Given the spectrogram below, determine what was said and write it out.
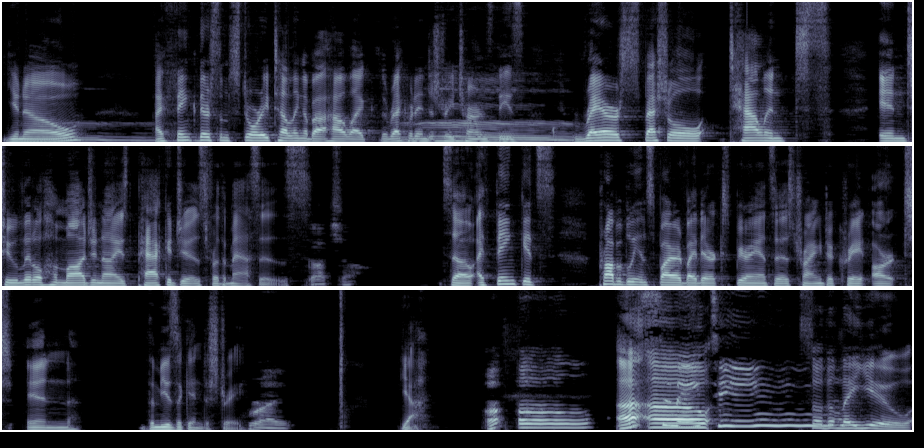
You know? Mm. I think there's some storytelling about how like the record industry turns these Mm. rare special talents into little homogenized packages for the masses. Gotcha. So I think it's probably inspired by their experiences trying to create art in the music industry. Right. Yeah. Uh oh. Uh oh. So the Lay You,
